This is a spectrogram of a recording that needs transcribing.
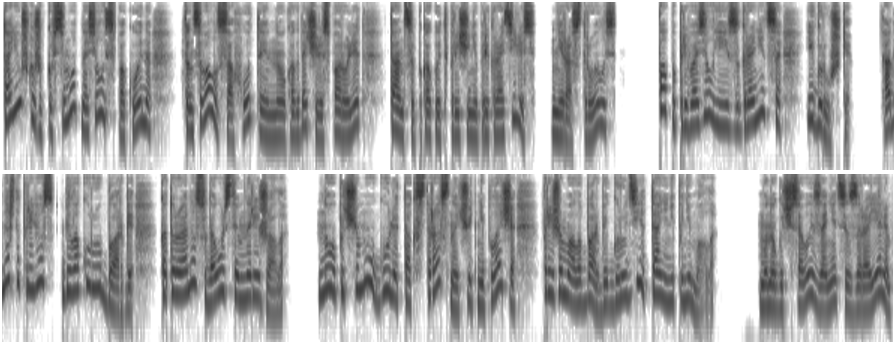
Танюшка же ко всему относилась спокойно, танцевала с охотой, но когда через пару лет танцы по какой-то причине прекратились, не расстроилась. Папа привозил ей из-за границы игрушки. Однажды привез белокурую Барби, которую она с удовольствием наряжала. Но почему Гуля так страстно, чуть не плача, прижимала Барби к груди, Таня не понимала. Многочасовые занятия за роялем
